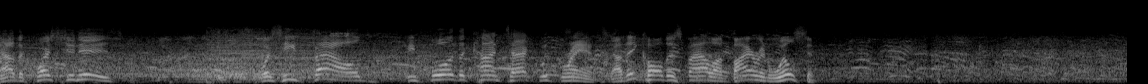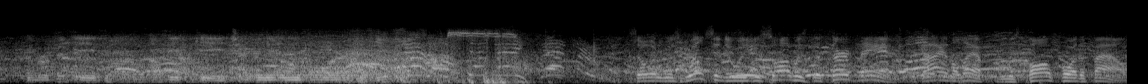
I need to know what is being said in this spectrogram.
Now the question is, was he fouled before the contact with Grant? Now they call this foul on Byron Wilson. Number 50, Paul Afeaki, checking in for So it was Wilson who you saw was the third man, the guy on the left, who was called for the foul.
